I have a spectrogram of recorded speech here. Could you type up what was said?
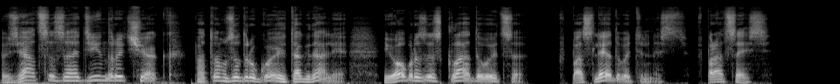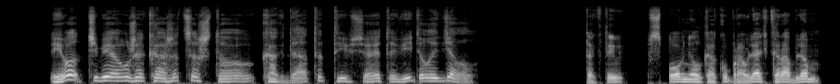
взяться за один рычаг, потом за другой и так далее, и образы складываются, последовательность, в процессе. И вот тебе уже кажется, что когда-то ты все это видел и делал. Так ты вспомнил, как управлять кораблем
